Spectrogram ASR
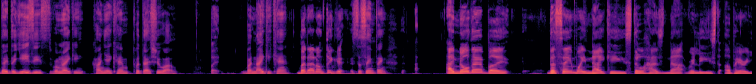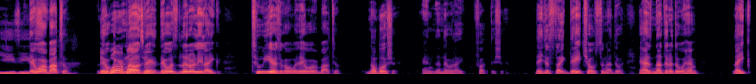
like the Yeezys from Nike, Kanye can put that shoe out, but but Nike can. but I don't think it, It's the same thing. I know that, but the same way Nike still has not released a pair of Yeezys. They were about to. They were about no, to. There, there was literally like two years ago where they were about to. No bullshit. And then they were like, fuck this shit. They just like, they chose to not do it. It has nothing to do with him. Like,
